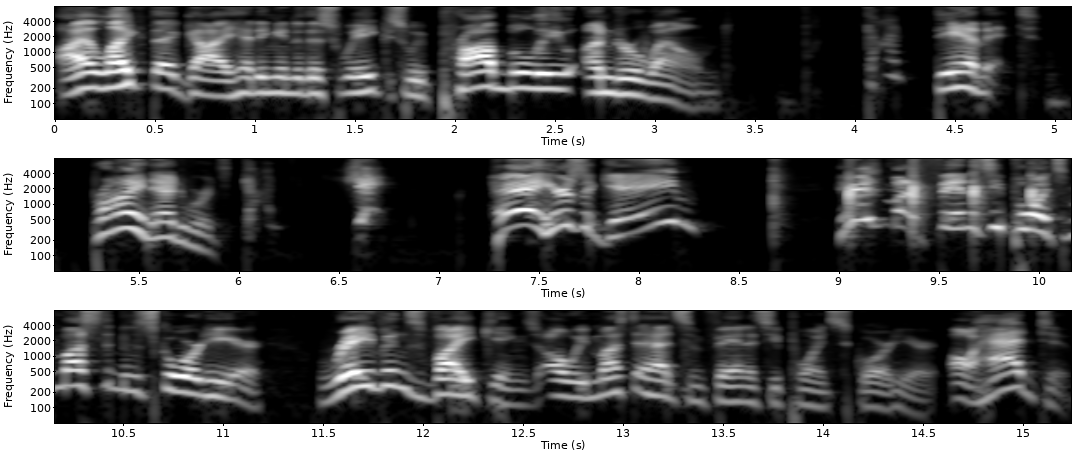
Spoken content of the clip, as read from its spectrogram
I like that guy heading into this week, so we probably underwhelmed. God damn it. Bryan Edwards. God shit. Hey, here's a game. Here's my fantasy points must have been scored here. Ravens Vikings. Oh, we must have had some fantasy points scored here. Oh, had to.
